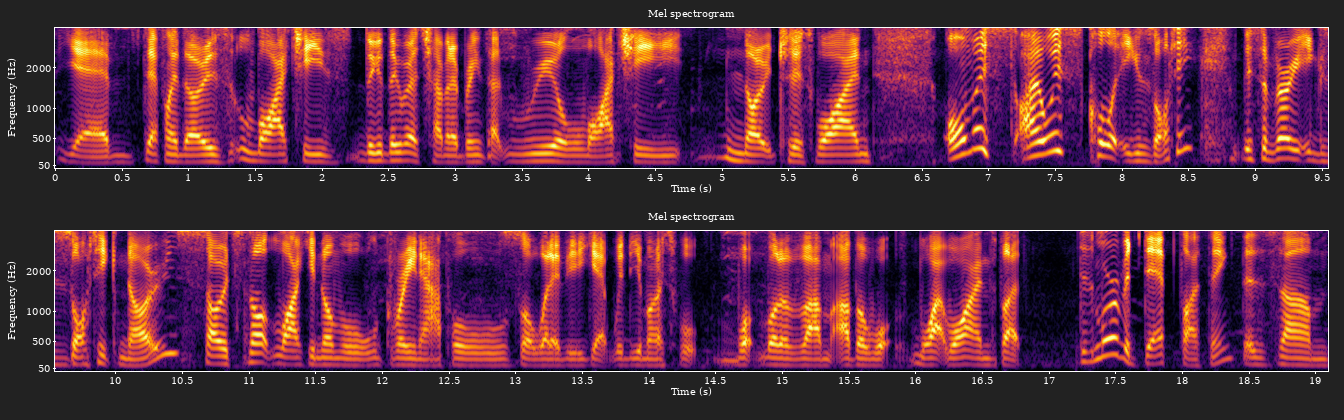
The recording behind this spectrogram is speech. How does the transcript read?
Yeah, definitely those lychees. The, the Gewürztraminer brings that real lychee note to this wine. Almost, I always call it exotic. It's a very exotic nose, so it's not like your normal green apples or whatever you get with your most what lot of um, other wh- white wines, but. There's more of a depth, I think. There's, um,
